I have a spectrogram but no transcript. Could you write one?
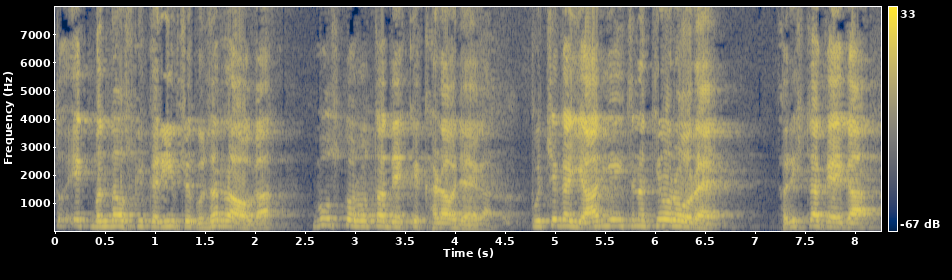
तो एक बंदा उसके करीब से गुजर रहा होगा, वो उसको रोता देख के खड़ा हो जाएगा। पूछेगा, यार, ये इतना क्यों रो रहा है? फरिश्ता कहेगा,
